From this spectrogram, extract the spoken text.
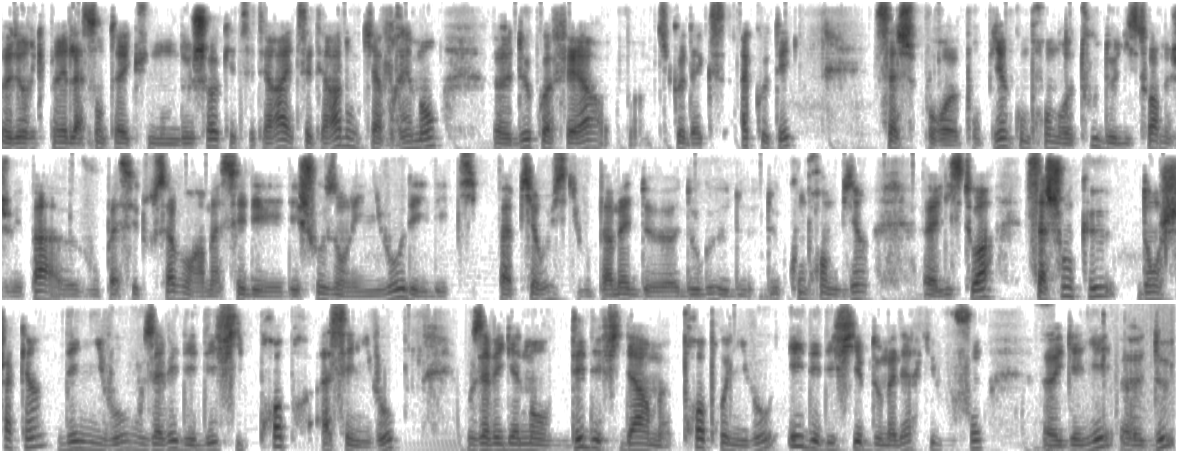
de récupérer de la santé avec une onde de choc, etc. etc. Donc il y a vraiment de quoi faire, un petit codex à côté pour, euh, pour bien comprendre tout de l'histoire, mais je ne vais pas euh, vous passer tout ça, vous ramasser des, choses dans les niveaux, des, petits papyrus qui vous permettent de, comprendre bien euh, l'histoire, sachant que dans chacun des niveaux, vous avez des défis propres à ces niveaux. Vous avez également des défis d'armes propres au niveau et des défis hebdomadaires qui vous font gagner de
